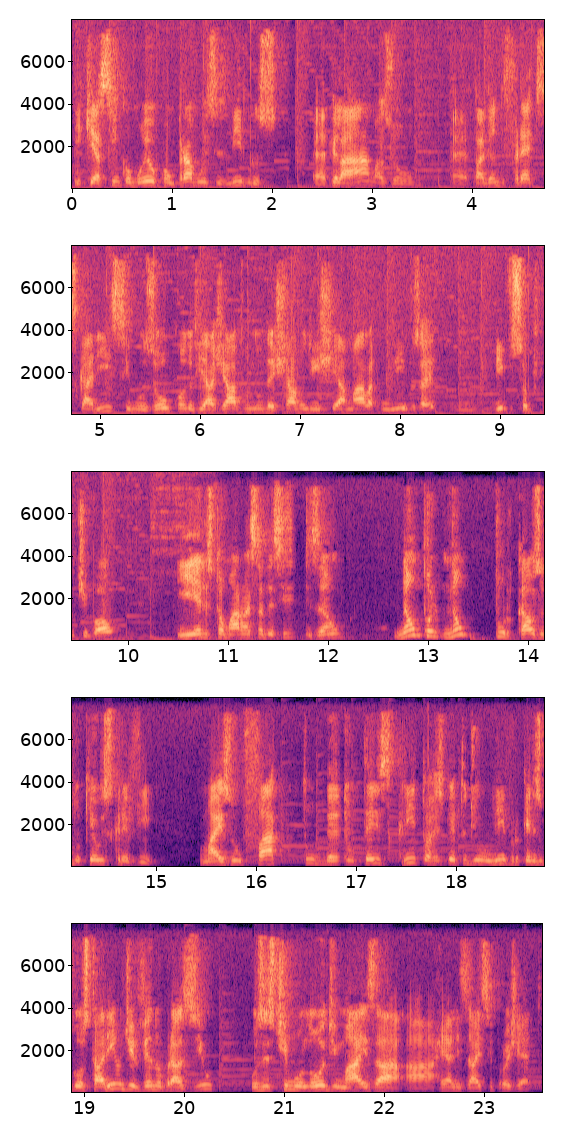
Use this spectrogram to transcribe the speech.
e que, assim como eu, compravam esses livros é, pela Amazon, é, pagando fretes caríssimos, ou quando viajavam não deixavam de encher a mala com livros, é, livros sobre futebol. E eles tomaram essa decisão, não por, não por causa do que eu escrevi, mas o fato de eu ter escrito a respeito de um livro que eles gostariam de ver no Brasil os estimulou demais a, a realizar esse projeto.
